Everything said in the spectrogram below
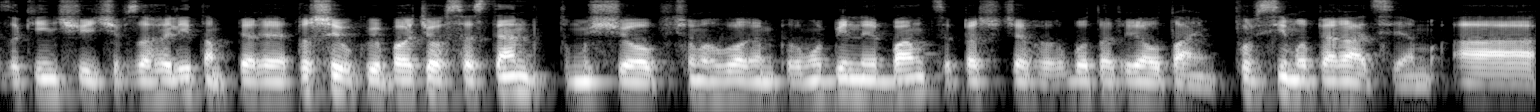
закінчуючи взагалі там перепрошивкою багатьох систем, тому що якщо ми говоримо про мобільний банк, це в першу чергу робота в реал-тайм по всім операціям. А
